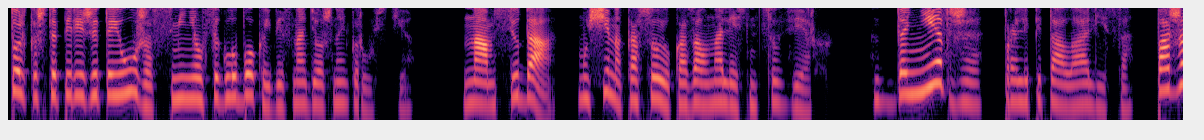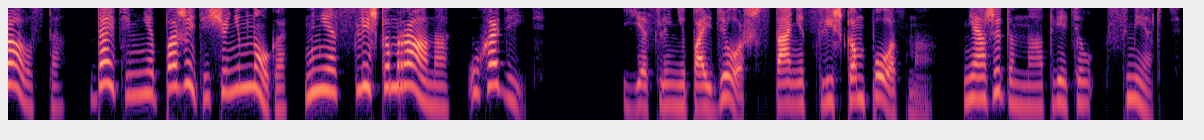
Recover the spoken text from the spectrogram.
Только что пережитый ужас сменился глубокой безнадежной грустью. «Нам сюда!» — мужчина косой указал на лестницу вверх. «Да нет же!» — пролепетала Алиса. «Пожалуйста, дайте мне пожить еще немного. Мне слишком рано уходить». «Если не пойдешь, станет слишком поздно», Неожиданно ответил «смерть».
